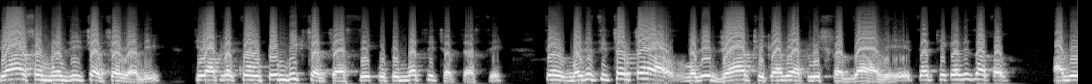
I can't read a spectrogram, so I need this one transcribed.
त्या संबंधी चर्चा झाली ती आपल्या कौटुंबिक चर्चा असते कुटुंबातली चर्चा असते. म्हणजे ती चर्चा म्हणजे ज्या ठिकाणी आपली श्रद्धा आहे त्या ठिकाणी जातात. आणि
